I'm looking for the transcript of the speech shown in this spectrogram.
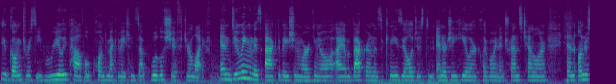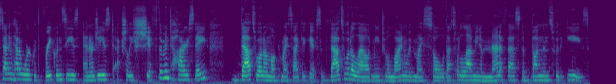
You're going to receive really powerful quantum activations that will shift your life. And doing this activation work, you know, I have a background as a kinesiologist, an energy healer, clairvoyant, and trance channeler, and understanding how to work with frequencies, energies to actually shift them into higher state that's what unlocked my psychic gifts. That's what allowed me to align with my soul. That's what allowed me to manifest abundance with ease.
